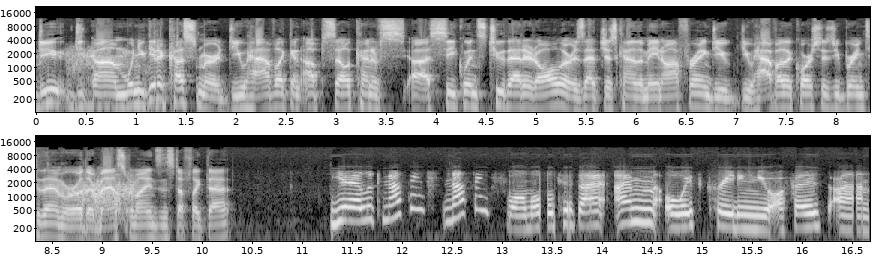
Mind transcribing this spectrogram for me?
do you do, um, when you get a customer, do you have like an upsell kind of uh, sequence to that at all, or is that just kind of the main offering? Do you do you have other courses you bring to them, or other masterminds and stuff like that? Yeah, look, nothing, nothing formal because I, I'm always creating new offers, um,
